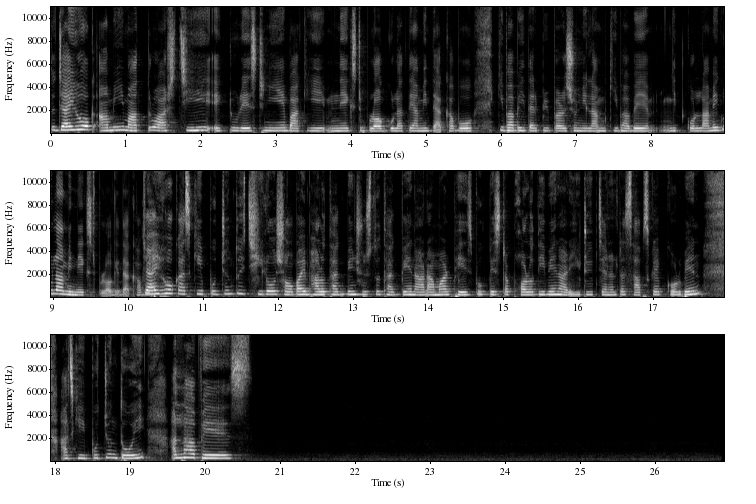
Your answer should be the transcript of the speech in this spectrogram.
তো যাই হোক, আমি মাত্র আসছি, একটু রেস্ট নিয়ে বাকি নেক্সট ব্লগগুলোতে আমি দেখাবো কীভাবে ঈদের প্রিপারেশন নিলাম, কীভাবে ঈদ করলাম, এগুলো আমি নেক্সট ব্লগে দেখাবো। যাই হোক, আজকে এ পর্যন্তই ছিল। সবাই ভালো থাকবেন, সুস্থ থাকবেন, আর আমার ফেসবুক পেজটা ফলো দিবেন, আর ইউটিউব চ্যানেলটা সাবস্ক্রাইব করবেন। আজকে এই পর্যন্তই। আল্লাহ হাফেজ।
